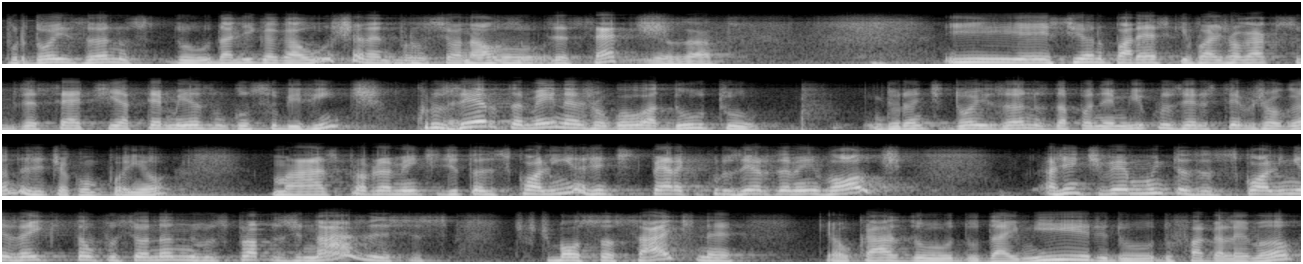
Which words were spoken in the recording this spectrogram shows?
por dois anos do, da Liga Gaúcha, né, no profissional sub-17. Exato. E esse ano parece que vai jogar com o Sub-17 e até mesmo com o Sub-20. Cruzeiro é. também, né? Jogou adulto durante dois anos da pandemia. O Cruzeiro esteve jogando, a gente acompanhou. Mas, propriamente dito, as escolinhas, a gente espera que o Cruzeiro também volte. A gente vê muitas escolinhas aí que estão funcionando nos próprios ginásios, esses de futebol society, né? Que é o caso do, do Daimir e do, do Fábio Alemão.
